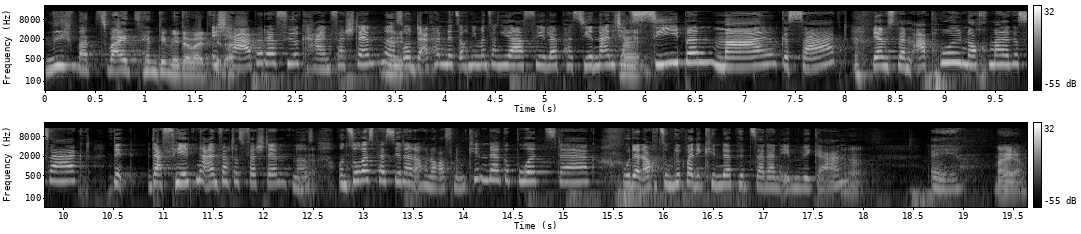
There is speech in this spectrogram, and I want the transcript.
nicht mal zwei Zentimeter weit Ich gedacht. habe dafür kein Verständnis. Nee. Und da kann mir jetzt auch niemand sagen, ja, Fehler passieren. Nein, ich habe Nee. siebenmal gesagt. Wir haben es beim Abholen nochmal gesagt. Da fehlt mir einfach das Verständnis. Und sowas passiert dann auch noch auf einem Kindergeburtstag, wo dann auch zum Glück war die Kinderpizza dann eben vegan. Ja. Ey. Naja.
